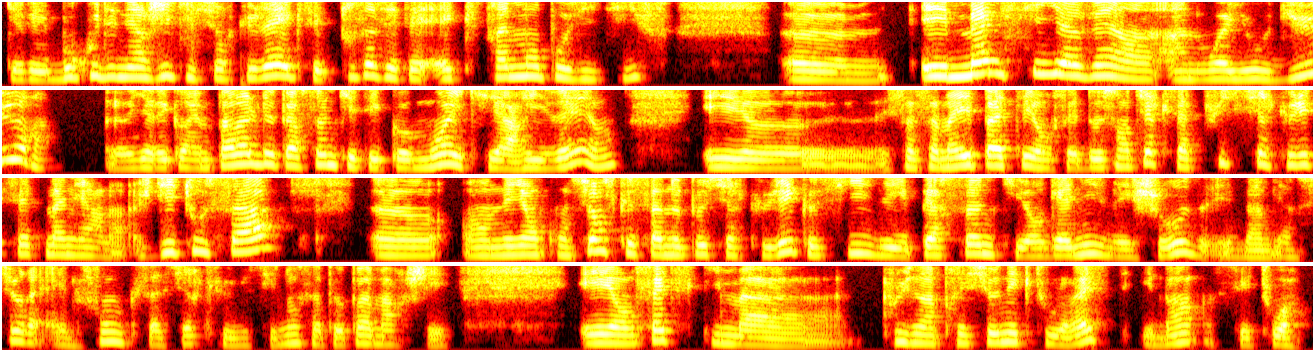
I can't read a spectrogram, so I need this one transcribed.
qu'il y avait beaucoup d'énergie qui circulait et que tout ça c'était extrêmement positif. et même s'il y avait un noyau dur, euh, il y avait quand même pas mal de personnes qui étaient comme moi et qui arrivaient. Hein. et euh, ça, ça m'a épaté en fait de sentir que ça puisse circuler de cette manière-là. Je dis tout ça euh, en ayant conscience que ça ne peut circuler que si les personnes qui organisent les choses, et eh ben, bien sûr, elles font que ça circule. Sinon, ça ne peut pas marcher. Et en fait, ce qui m'a plus impressionné que tout le reste, et eh ben, c'est toi.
